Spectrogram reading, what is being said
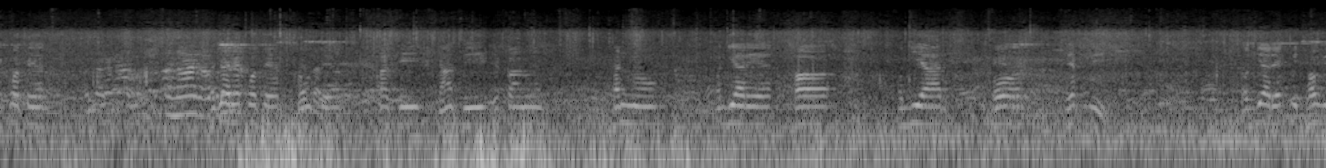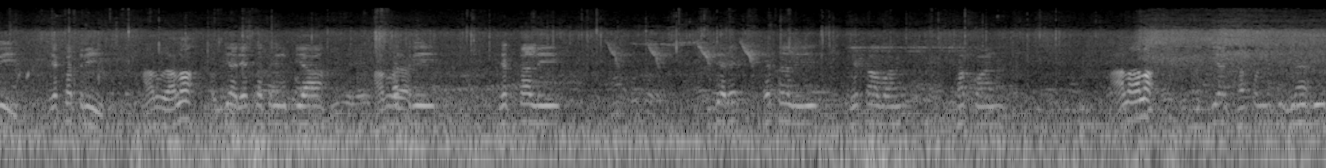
એકોતેર. હજાર એકોતેર એકાસી છ્યાસી એકાણું છન્નું. અગિયાર છ અગિયાર સોળ એકવીસ. અગિયાર એકવીસ છવ્વીસ એકત્રીસ. સારું હાલો. અગિયાર એકત્રીસ રૂપિયા. એકત્રીસ એકતાલીસ. અગિયાર એકતાલીસ એકાવન છપ્પન. હાલો હાલો. અગિયાર છપ્પન નથી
